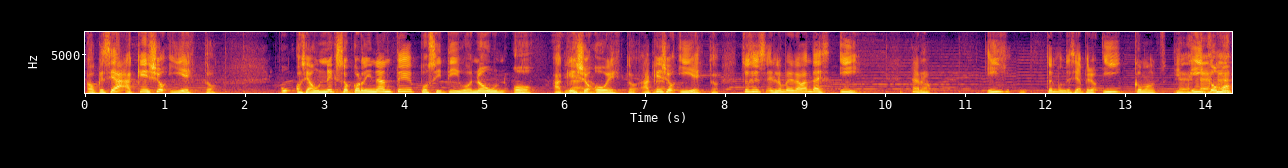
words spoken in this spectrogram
o que sea aquello y esto. O sea, un nexo coordinante positivo, no un O, aquello Claro. o esto, aquello y esto. Entonces el nombre de la banda es I. Claro, I, todo el mundo decía, pero I como, I como,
